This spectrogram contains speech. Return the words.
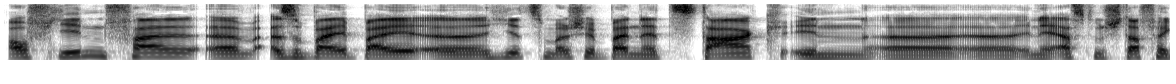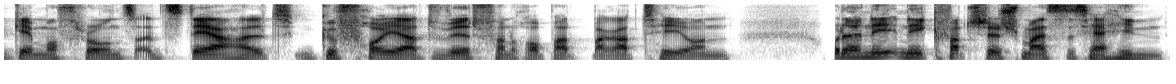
auf jeden Fall, ähm, also bei, bei äh, hier zum Beispiel bei Ned Stark in, äh, äh in der ersten Staffel Game of Thrones, als der halt gefeuert wird von Robert Baratheon. Oder nee, nee, Quatsch, der schmeißt es ja hin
